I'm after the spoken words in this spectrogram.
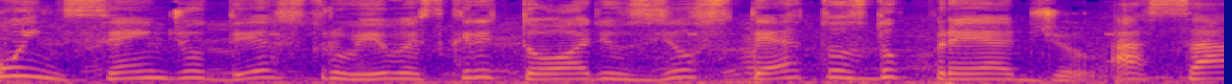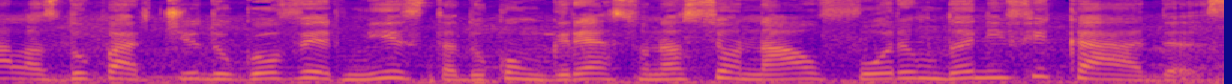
O incêndio destruiu escritórios e os tetos do prédio. As salas do partido governista do Congresso Nacional foram danificadas.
